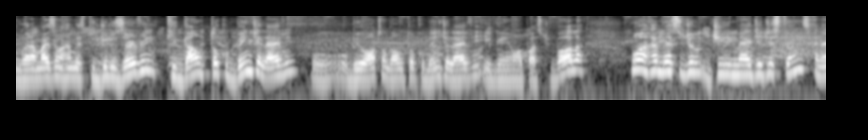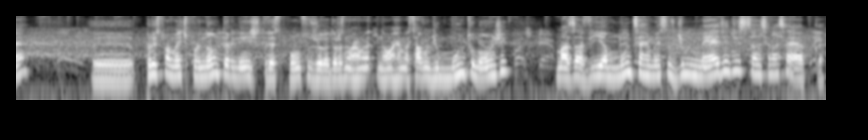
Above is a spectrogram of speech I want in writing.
Agora mais um arremesso do Julius Irving, que dá um toco bem de leve. O, Bill Walton dá um toco bem de leve e ganha uma posse de bola. Um arremesso de, de média distância, né? Uh, principalmente por não ter linha de três pontos, os jogadores não arremessavam de muito longe, mas havia muitos arremessos de média distância nessa época.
